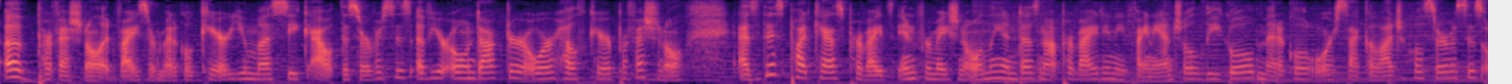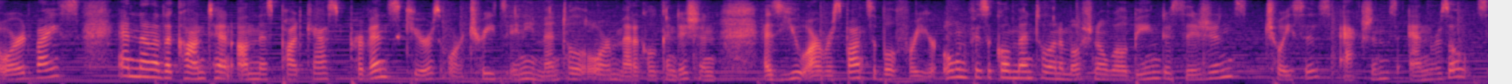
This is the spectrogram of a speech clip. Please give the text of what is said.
of professional advice or medical care, you must seek out the services of your own doctor or healthcare professional. As this podcast provides information only and does not provide any financial, legal, medical, or psychological services or advice, and none of the content on this podcast prevents, cures, or treats any mental or medical condition, as you are responsible for your own physical, mental, and emotional well being decisions, choices, actions, and results.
